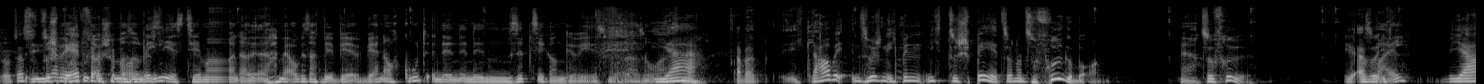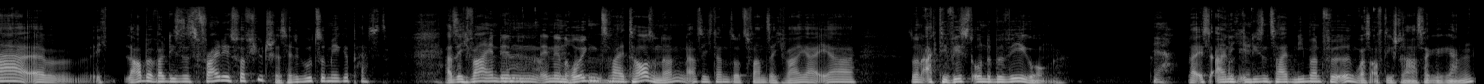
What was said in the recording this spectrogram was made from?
du zu ja, wir spät hatten doch schon mal so ein ähnliches Thema. Da haben wir auch gesagt, wir, wir wären auch gut in den, in den 70ern gewesen oder so. ne? Ja, aber ich glaube inzwischen, ich bin nicht zu spät, sondern zu früh geboren. ja. Zu früh. Also Weil? Ich, ja, äh, ich glaube, weil dieses Fridays for Futures hätte gut zu mir gepasst. Also ich war in den, in den ruhigen 2000ern, als ich dann so 20 war, ja eher so ein Aktivist ohne Bewegung. Ja. Da ist eigentlich in diesen Zeiten niemand für irgendwas auf die Straße gegangen.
